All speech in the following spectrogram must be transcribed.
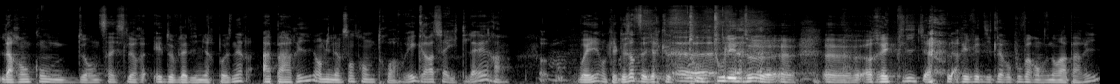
la rencontre de Hans Eisler et de Vladimir Posner à Paris en 1933. Oui, grâce à Hitler. Oui, en quelque sorte, c'est-à-dire que tous- Euh. tous les deux euh, euh, répliquent à l'arrivée d'Hitler au pouvoir en venant à Paris.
